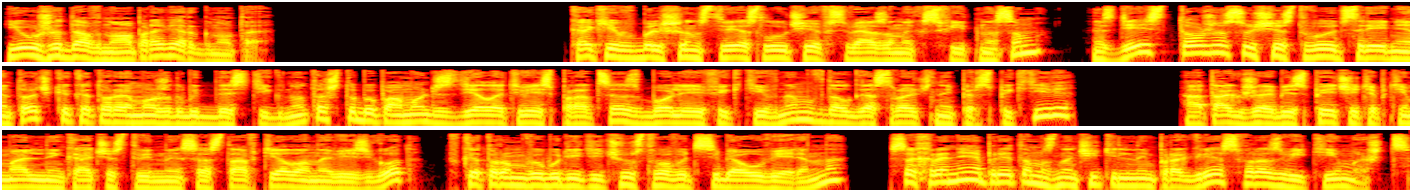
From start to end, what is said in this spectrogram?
и уже давно опровергнуто. Как и в большинстве случаев, связанных с фитнесом, здесь тоже существует средняя точка, которая может быть достигнута, чтобы помочь сделать весь процесс более эффективным в долгосрочной перспективе, а также обеспечить оптимальный качественный состав тела на весь год, в котором вы будете чувствовать себя уверенно, сохраняя при этом значительный прогресс в развитии мышц.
